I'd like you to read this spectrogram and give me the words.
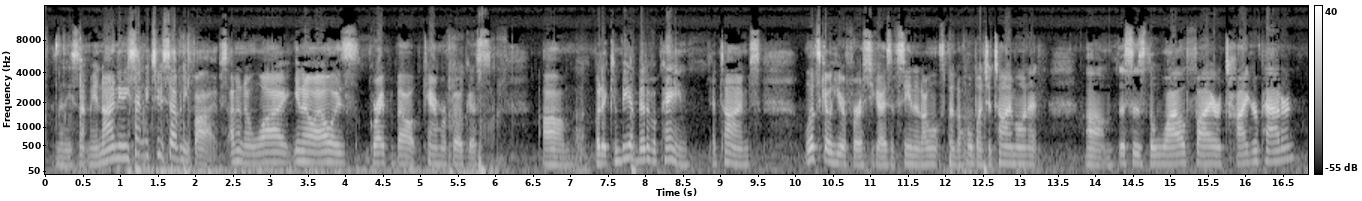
And then he sent me a 90 and he sent me two 75s. I don't know why, you know, I always gripe about camera focus. Um, but it can be a bit of a pain at times. Let's go here first. You guys have seen it. I won't spend a whole bunch of time on it. Um, this is the Wildfire Tiger pattern.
